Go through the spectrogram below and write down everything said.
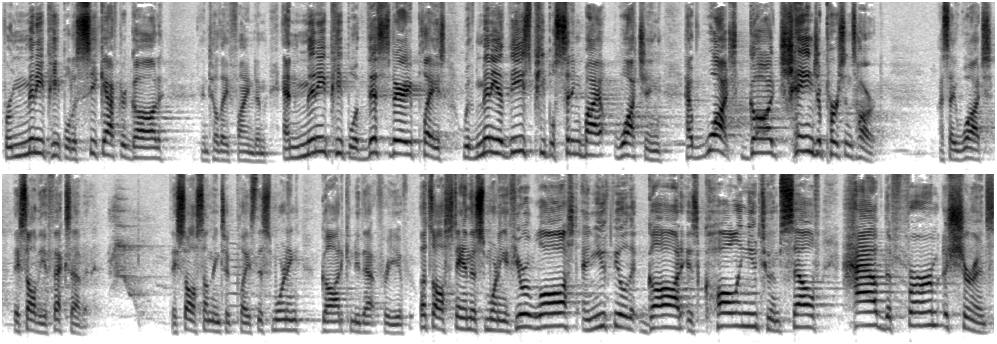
For many people to seek after God until they find Him. And many people at this very place, with many of these people sitting by watching, have watched God change a person's heart. I say watch, they saw the effects of it. They saw something took place. This morning, God can do that for you. Let's all stand this morning. If you're lost and you feel that God is calling you to Himself, have the firm assurance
